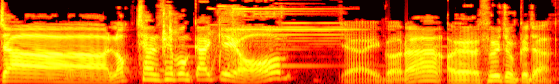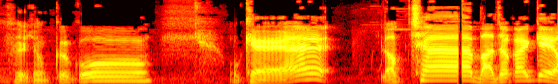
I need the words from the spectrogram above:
자, 럭찬 3번 깔게요. 자, 이거랑, 어, 소리 좀 끄자. 소리 좀 끄고. 오케이. 럭찬 마저 깔게요.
